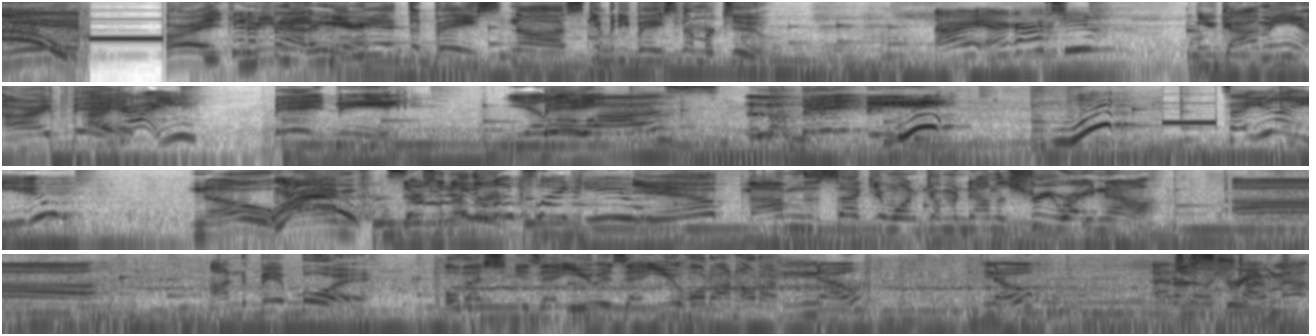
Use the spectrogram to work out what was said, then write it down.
Yeah. All right, Get meet, me, meet here. me at the base. Nah, Skibidi base number two. All right, I got you. You got me? All right, bet. I got you. Bet then. Yellow eyes. Little bet then. Whoop. Is that you? That you? No, No, I'm. There's somebody another. looks like you. Yep, I'm the second one coming down the street right now. Uh, I'm the big boy. Oh, that's is that you? Is that you? Hold on, hold on. no. Nope. I don't know what you're talking screamed. about.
